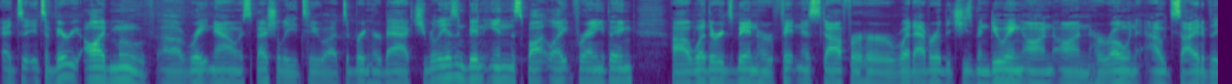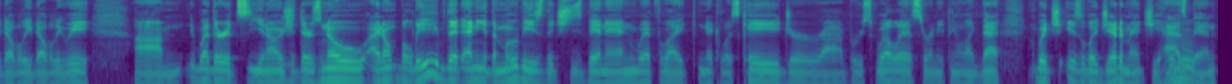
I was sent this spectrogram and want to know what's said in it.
it's it's a very odd move uh, right now, especially to uh, to bring her back. She really hasn't been in the spotlight for anything, uh, whether it's been her fitness stuff or her whatever that she's been doing on on her own outside of the WWE. Um, whether it's you know, she, there's no, I don't believe that any of the movies that she's been in with like Nicolas Cage or uh, Bruce Willis or anything like that, which is legitimate, she has been.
